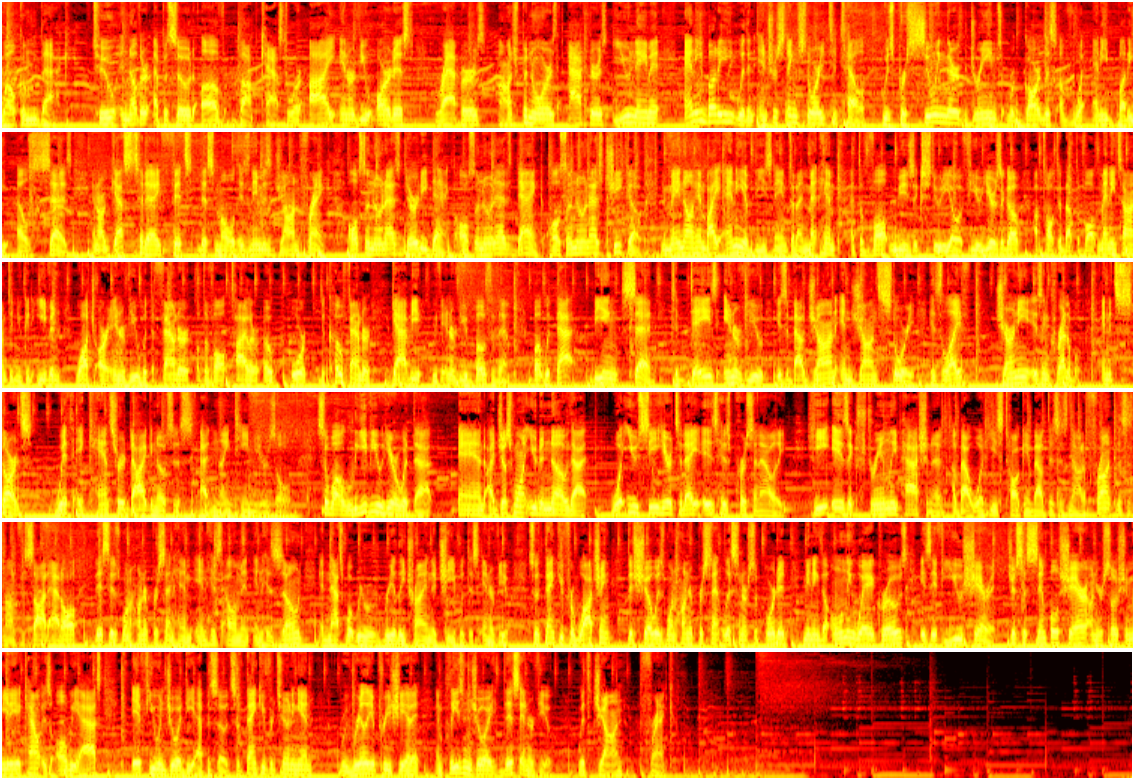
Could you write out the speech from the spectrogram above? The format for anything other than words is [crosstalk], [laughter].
Welcome back to another episode of Bopcast, where I interview artists, rappers, entrepreneurs, actors, you name it, anybody with an interesting story to tell who is pursuing their dreams regardless of what anybody else says. And our guest today fits this mold. His name is John Frank, also known as Dirty Dank, also known as Dank, also known as Chico. You may know him by any of these names, and I met him at the Vault Music Studio a few years ago. I've talked about the Vault many times, and you can even watch our interview with the founder of the Vault, Tyler Oak, or the co founder, Gabby. We've interviewed both of them. But with that being said, today's interview is about John and John's story. His life journey is incredible, and it starts with a cancer diagnosis at 19 years old. So I'll leave you here with that, and I just want you to know that what you see here today is his personality. He is extremely passionate about what he's talking about. This is not a front, this is not a facade at all. This is 100% him in his element, in his zone, and that's what we were really trying to achieve with this interview. So thank you for watching. This show is 100% listener supported, meaning the only way it grows is if you share it. Just a simple share on your social media account is all we ask if you enjoyed the episode. So thank you for tuning in. We really appreciate it, and please enjoy this interview with John Frank.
